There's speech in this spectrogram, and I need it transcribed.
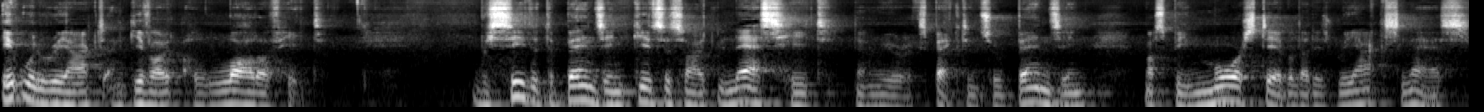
it will react and give out a lot of heat. We see that the benzene gives us out less heat than we were expecting. So benzene must be more stable, that is, reacts less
